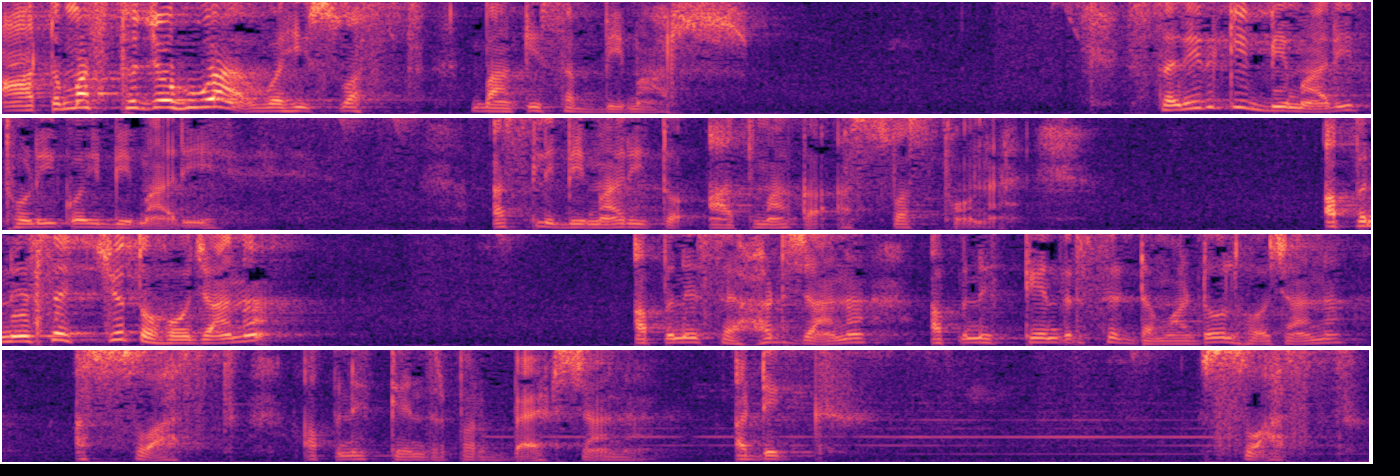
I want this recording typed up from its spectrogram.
आत्मस्थ जो हुआ, वही स्वस्थ, बाकी सब बीमार। शरीर की बीमारी थोड़ी कोई बीमारी है। असली बीमारी तो आत्मा का अस्वस्थ होना है। अपने से च्युत हो जाना, अपने से हट जाना, अपने केंद्र से डमाडोल हो जाना अस्वास्थ्य अपने केंद्र पर बैठ जाना अडिग स्वास्थ्य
